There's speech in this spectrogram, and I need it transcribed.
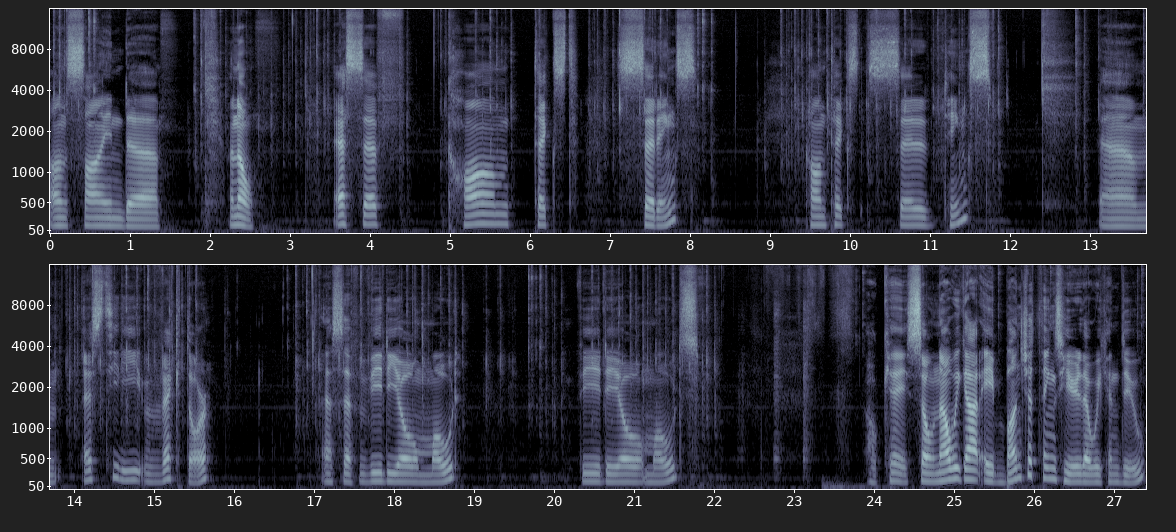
Unsigned, uh, oh no, SF context settings context settings. Um, std vector sf video mode. Video modes. Okay so now we got a bunch of things here that we can do.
